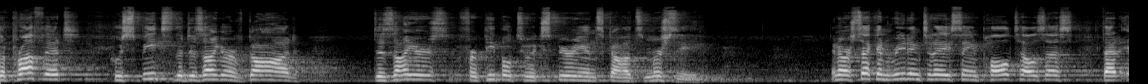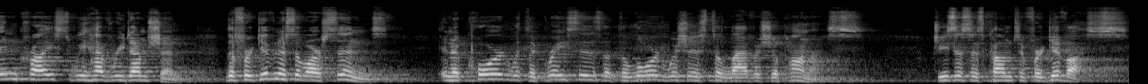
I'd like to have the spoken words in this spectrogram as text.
The prophet who speaks the desire of God desires for people to experience God's mercy. In our second reading today, St. Paul tells us that in Christ we have redemption, the forgiveness of our sins, in accord with the graces that the Lord wishes to lavish upon us. Jesus has come to forgive us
